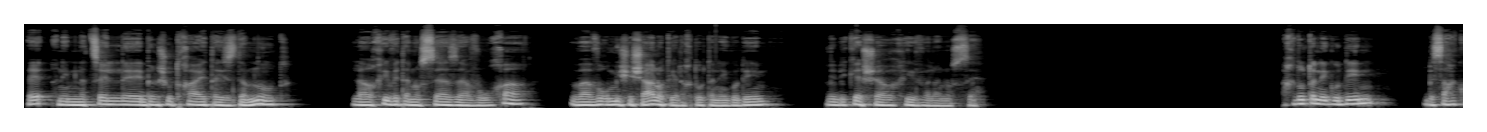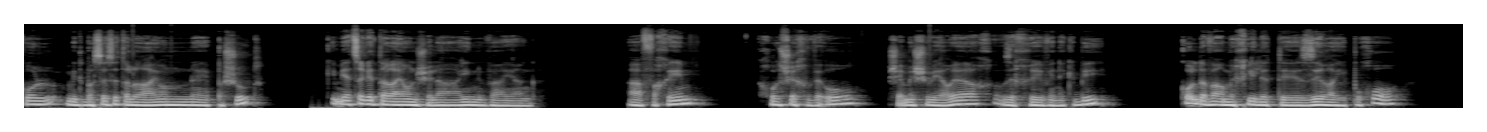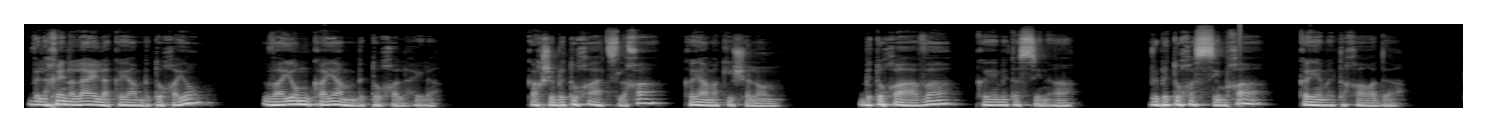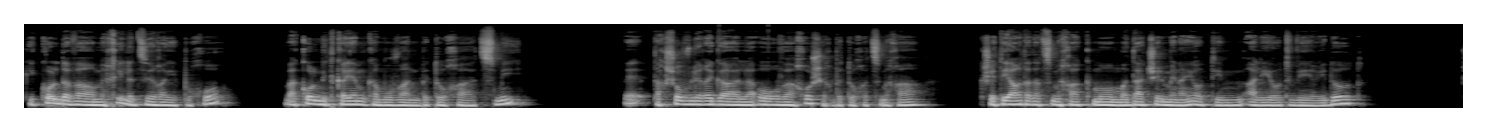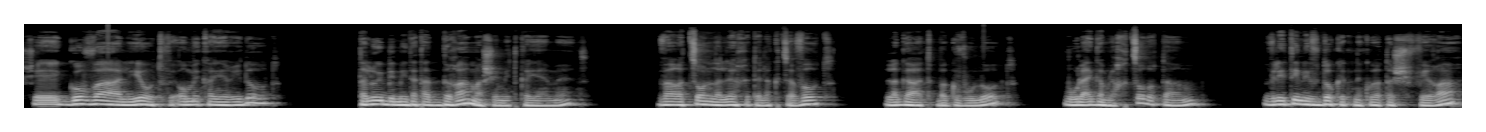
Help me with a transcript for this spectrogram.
ואני מנצל אה, ברשותך את ההזדמנות להרחיב את הנושא הזה עבורך ועבור מי ששאל אותי על אחדות הניגודים, וביקש שארחיב על הנושא. אחדות הניגודים בסך הכל מתבססת על רעיון אה, פשוט, כי מייצג את הרעיון של האין והיאנג. ההפכים, חושך ואור, שמש וירח, זכרי ונקבי, כל דבר מכיל את אה, זרע היפוכו, ולכן הלילה קיים בתוך היום, והיום קיים בתוך הלילה. כך שבתוך ההצלחה קיים הכישלון. בתוך האהבה קיימת השנאה, ובתוך השמחה קיימת החרדה. כי כל דבר מכיל את זרע היפוכו, והכל מתקיים כמובן בתוך העצמי. ותחשוב לרגע על האור והחושך בתוך עצמך, כשתיארת את עצמך כמו מדד של מניות עם עליות וירידות, שגובה העליות ועומק הירידות תלוי במידת הדרמה שמתקיימת, והרצון ללכת אל הקצוות, לגעת בגבולות, ואולי גם לחצות אותם, ולעיתים לבדוק את נקודת השבירה,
